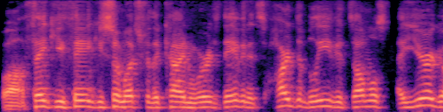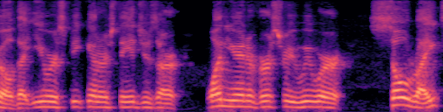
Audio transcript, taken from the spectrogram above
Well, thank you. Thank you so much for the kind words, David. It's hard to believe it's almost a year ago that you were speaking on our stage as our one year anniversary. We were so right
